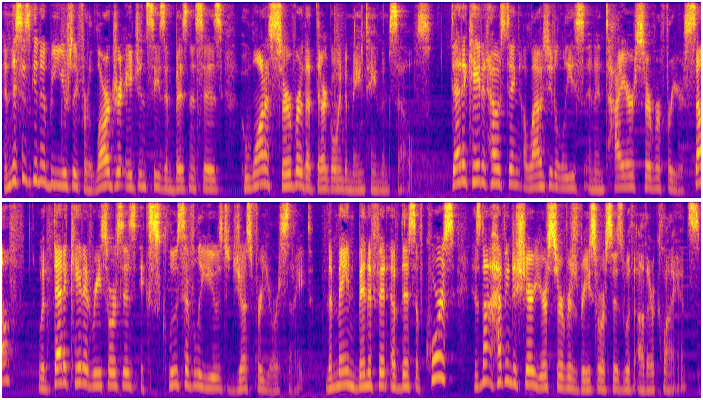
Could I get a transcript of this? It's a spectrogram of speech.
And this is going to be usually for larger agencies and businesses who want a server that they're going to maintain themselves. Dedicated hosting allows you to lease an entire server for yourself with dedicated resources exclusively used just for your site. The main benefit of this, of course, is not having to share your server's resources with other clients.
